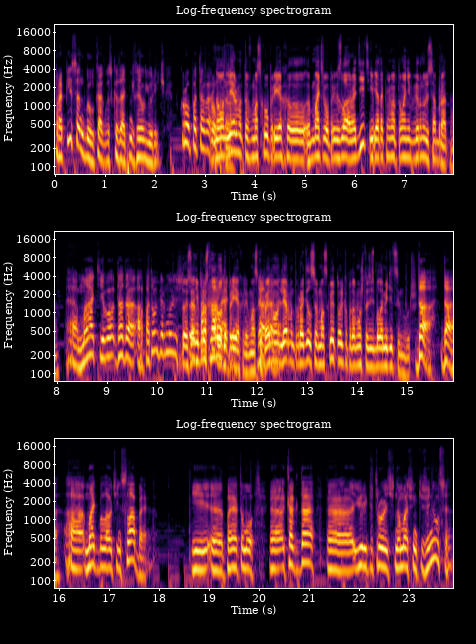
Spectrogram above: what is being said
прописан был, как бы сказать, Михаил Юрьевич в Кропотово. Кроп- Но он. Лермонтов в Москву приехал, мать его привезла родить, и я так понимаю, потом они вернулись обратно. Э, мать его, да-да, а потом вернулись. То есть э, они просто народы опять. приехали в Москву. Да, Поэтому да, да. Лермонтов родился в Москве только потому, что здесь была медицина лучше. Да, да. А мать была очень слабая. И э, поэтому, э, когда э, Юрий Петрович на Машеньке женился,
